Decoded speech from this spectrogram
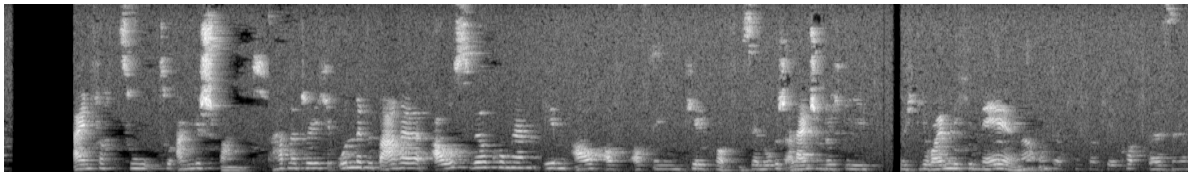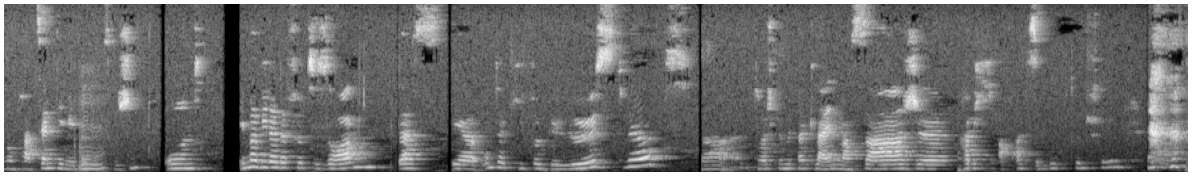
einfach zu, zu angespannt. Hat natürlich unmittelbare Auswirkungen eben auch auf, auf den Kehlkopf. Ist ja logisch, allein schon durch die, durch die räumliche Nähe, ne? Unterkiefer, Kehlkopf, da sind ja nur ein paar Zentimeter Mhm. dazwischen. Und immer wieder dafür zu sorgen, dass der Unterkiefer gelöst wird. Da, zum Beispiel mit einer kleinen Massage. Habe ich auch alles im Buch drin stehen.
